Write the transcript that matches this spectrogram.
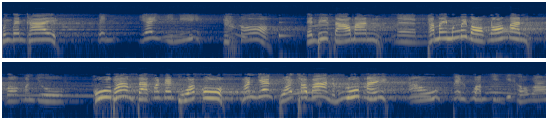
มึงเป็นใคร เป็นยายอีนี้อ๋อเป็นพี่สาวมัน แมนทำไมมึงไม่บอกน้องมัน บอกมันอยู่ครูเพิ่มศักดิ์มันเป็นผัวกู มันแย่งผัวชาวบ้านน่ะมึงรู้ไหม เอาเป็นความจริงที่เขาเว้า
